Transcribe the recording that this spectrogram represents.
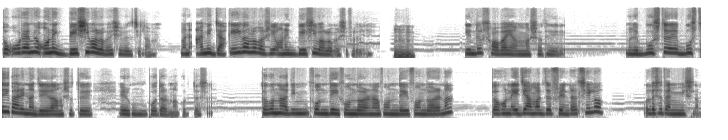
তো ওরে আমি অনেক বেশি ভালোবেসে ফেলছিলাম। মানে আমি যাকেই ভালোবাসি অনেক বেশি ভালোবাসি ফেলি। কিন্তু সবাই আমার সাথে মানে বুঝতে বুঝতেই পারি না যে এরা আমার সাথে এরকম প্রতারণা করতেছে। তখন নাজিম ফোন দেই ফোন ধরে না ফোন দেই ফোন ধরে না। তখন এই যে আমার যে ফ্রেন্ডরা ছিল ওদের সাথে আমি মিশলাম।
